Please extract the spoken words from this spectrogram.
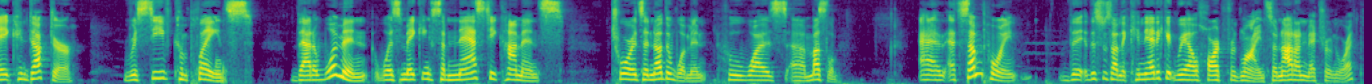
a conductor received complaints that a woman was making some nasty comments towards another woman who was uh, Muslim. And at some point, the, this was on the Connecticut Rail Hartford line, so not on Metro North.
